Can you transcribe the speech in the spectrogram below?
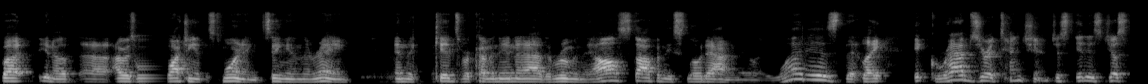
But you know, uh, I was watching it this morning, singing in the rain, and the kids were coming in and out of the room, and they all stop and they slow down, and they're like, "What is that?" Like it grabs your attention. Just it is just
